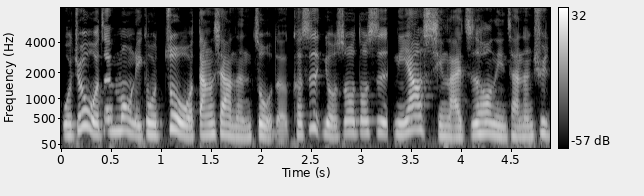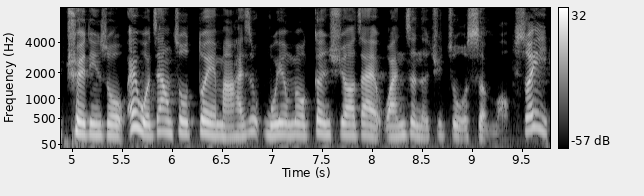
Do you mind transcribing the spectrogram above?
我觉得我在梦里，我做我当下能做的，可是有时候都是你要醒来之后，你才能去确定说，哎，我这样做对吗？还是我有没有更需要再完整的去做什么？所以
